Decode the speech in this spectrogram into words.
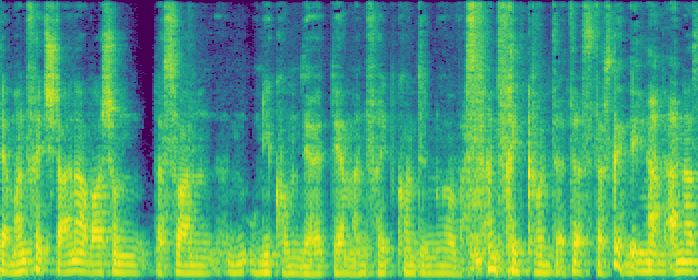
Der Manfred Steiner war schon, das war ein, ein Unikum. Der, der Manfred konnte nur, was Manfred konnte. Das, das kann niemand ja, anders.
